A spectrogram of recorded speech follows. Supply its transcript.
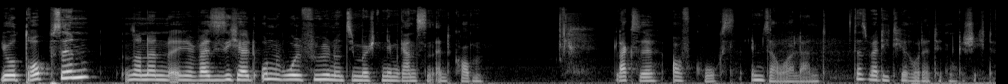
Jotrop sind, sondern äh, weil sie sich halt unwohl fühlen und sie möchten dem Ganzen entkommen. Lachse auf Koks im Sauerland. Das war die Tiere- oder Tittengeschichte.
